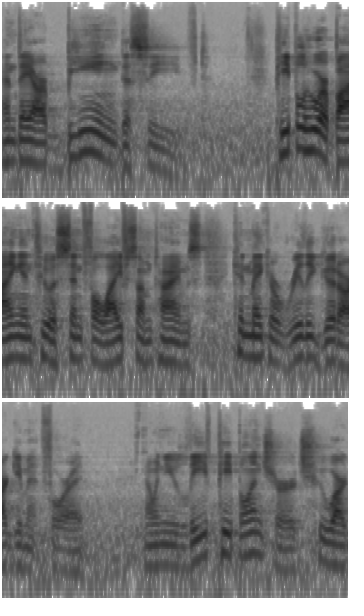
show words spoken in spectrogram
and they are being deceived. People who are buying into a sinful life sometimes can make a really good argument for it. And when you leave people in church who are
